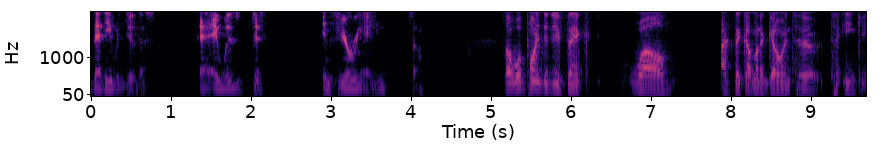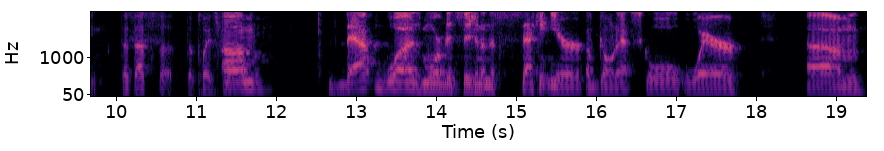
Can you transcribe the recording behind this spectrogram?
that he would do this. It was just infuriating. So, so at what point did you think, well, I think I'm going to go into to inking that that's the, the place for um, that was more of a decision in the second year of going to that school where um,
